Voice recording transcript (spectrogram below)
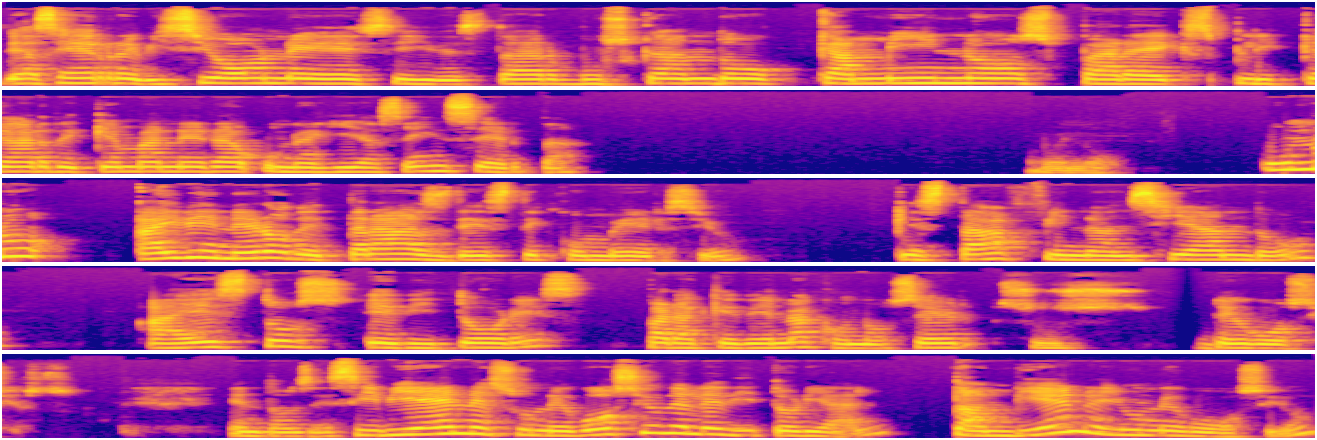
de hacer revisiones y de estar buscando caminos para explicar de qué manera una guía se inserta. Bueno, uno, hay dinero detrás de este comercio que está financiando a estos editores para que den a conocer sus negocios. Entonces, si bien es un negocio del editorial, también hay un negocio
